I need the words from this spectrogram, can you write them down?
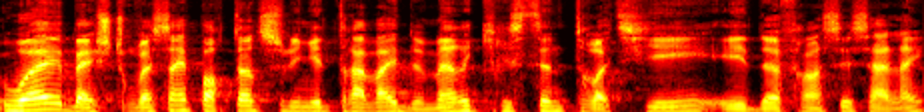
Ouais, ben je trouvais ça important de souligner le travail de Marie-Christine Trottier et de Francis Alain.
